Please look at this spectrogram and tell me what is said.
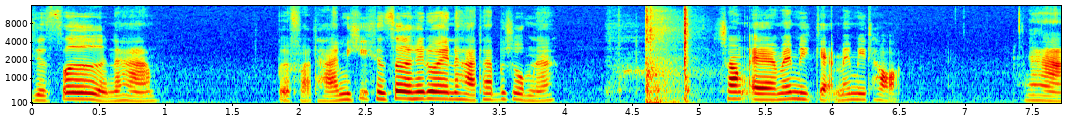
เซนเซอร์นะคะ เปิดฝาท้ายมีคีย์เซนเซอร์ให้ด้วยนะคะท่านผู้ชมนะ ช่องแอร์ไม่มีแกะไม่มีถอดนะคะ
